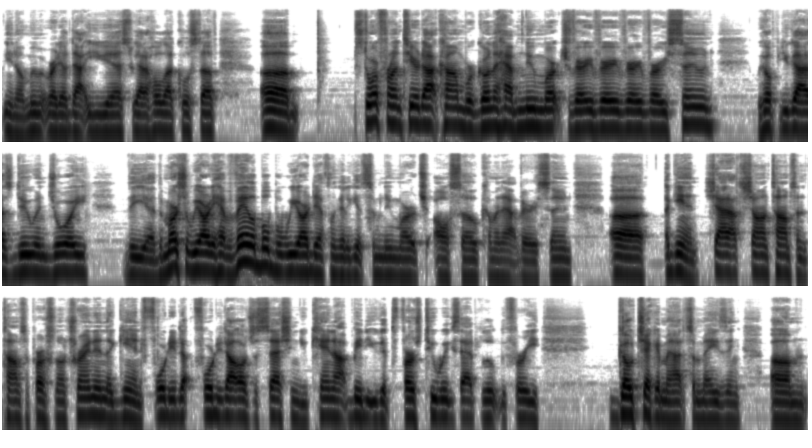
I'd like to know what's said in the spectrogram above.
you know movementradio.us. We got a whole lot of cool stuff. Um, storefrontier.com. We're going to have new merch very, very, very, very soon. We hope you guys do enjoy the uh, the merch that we already have available, but we are definitely going to get some new merch also coming out very soon. Uh, again, shout out to Sean Thompson at Thompson Personal Training. Again, 40 dollars a session. You cannot beat it. You get the first two weeks absolutely free. Go check him out. It's amazing. Um,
